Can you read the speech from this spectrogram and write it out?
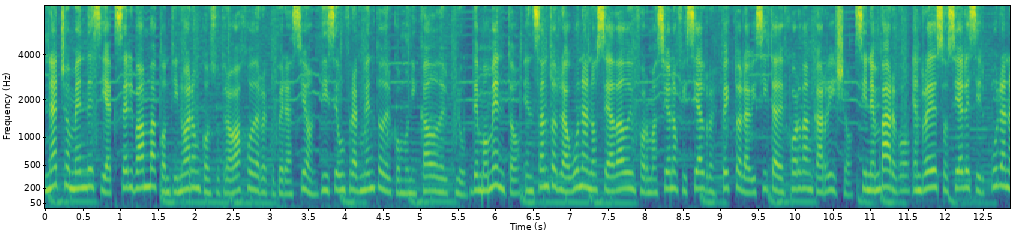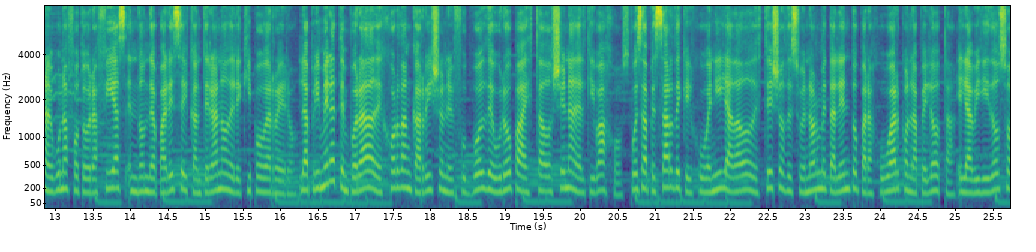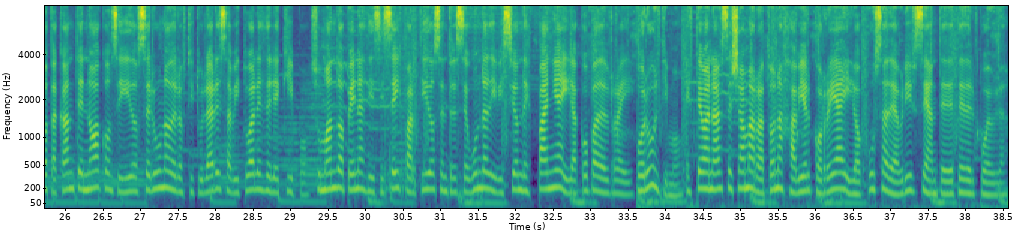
Nacho Méndez y Axel Bamba continuaron con su trabajo de recuperación, dice un fragmento del comunicado del club. De momento, en Santos Laguna no se ha dado información oficial respecto a la visita de Jordan Carrillo. Sin embargo, en redes sociales circulan algunas fotografías en donde aparece el canterano del equipo guerrero. La primera temporada de Jordan Carrillo en el fútbol de Europa ha estado llena de altibajos, pues a pesar de que el juvenil ha dado destellos de su enorme talento para jugar con la pelota, el habilidoso atacante no ha conseguido ser uno de los titulares habituales del equipo, sumando apenas 16 partidos entre Segunda División de España y la Copa del Rey. Por último, Esteban Arce llama ratón a Javier Correa y lo acusa de abrirse ante DT del Puebla.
